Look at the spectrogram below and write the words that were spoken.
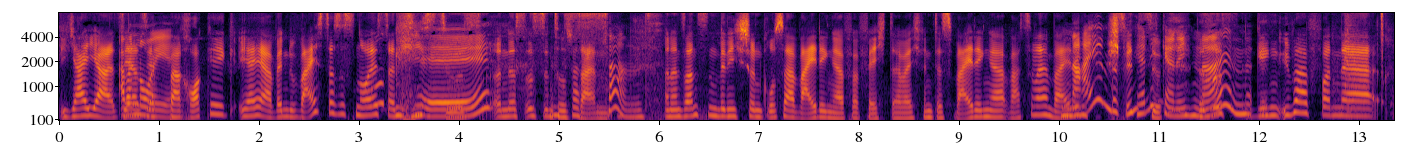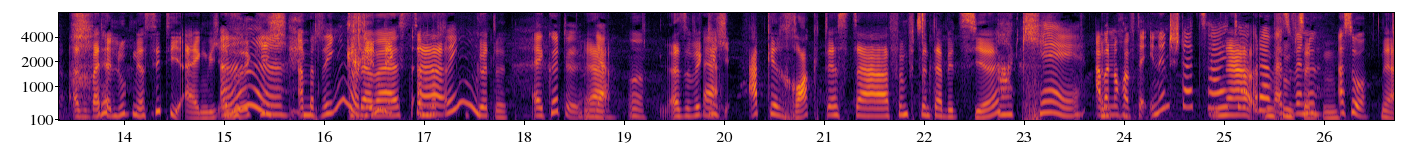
ja, ja, sehr, sehr barockig. Ja, ja, wenn du weißt, dass es neu ist, dann Okay. siehst du es. Und das ist interessant. Interessant. Und ansonsten bin ich schon großer Weidinger-Verfechter, weil ich finde, das Weidinger, warst du mal in Weiding? Nein, das Spinnst kenn ich gar nicht. Das Nein. Gegenüber von der, also bei der Lugner City eigentlich. Also ah, wirklich am Ring oder was? Am Ring? Gürtel. Äh, Gürtel. Ja. Ja. Oh. Also wirklich richtig abgerocktester 15. Bezirk. Okay. Aber noch auf der Innenstadtseite? Ja, oder? Also wenn 15.. du, ach so. Ja.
